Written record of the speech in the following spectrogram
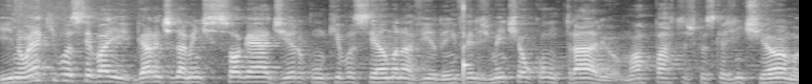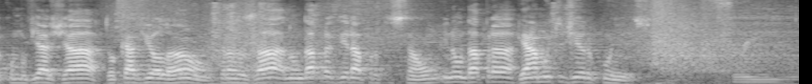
E não é que você vai garantidamente só ganhar dinheiro com o que você ama na vida. Infelizmente é o contrário. A maior parte das coisas que a gente ama, como viajar, tocar violão, transar, não dá pra virar profissão e não dá pra ganhar muito dinheiro com isso. Free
